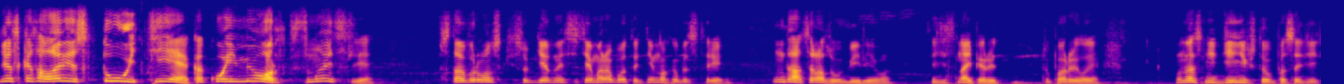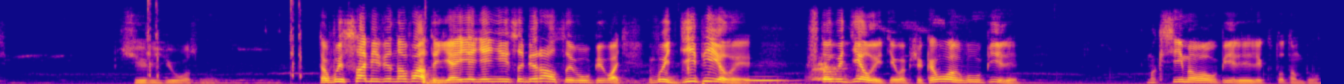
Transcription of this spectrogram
Я сказал, арестуйте! Какой мертв? В смысле? В Ставронске судебная система работает немного быстрее. Ну да, сразу убили его. Эти снайперы тупорылые. У нас нет денег, чтобы посадить. Серьезно. Да вы сами виноваты. Я, я, я не собирался его убивать. Вы дебилы. Что вы делаете вообще? Кого вы убили? Максимова убили или кто там был?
